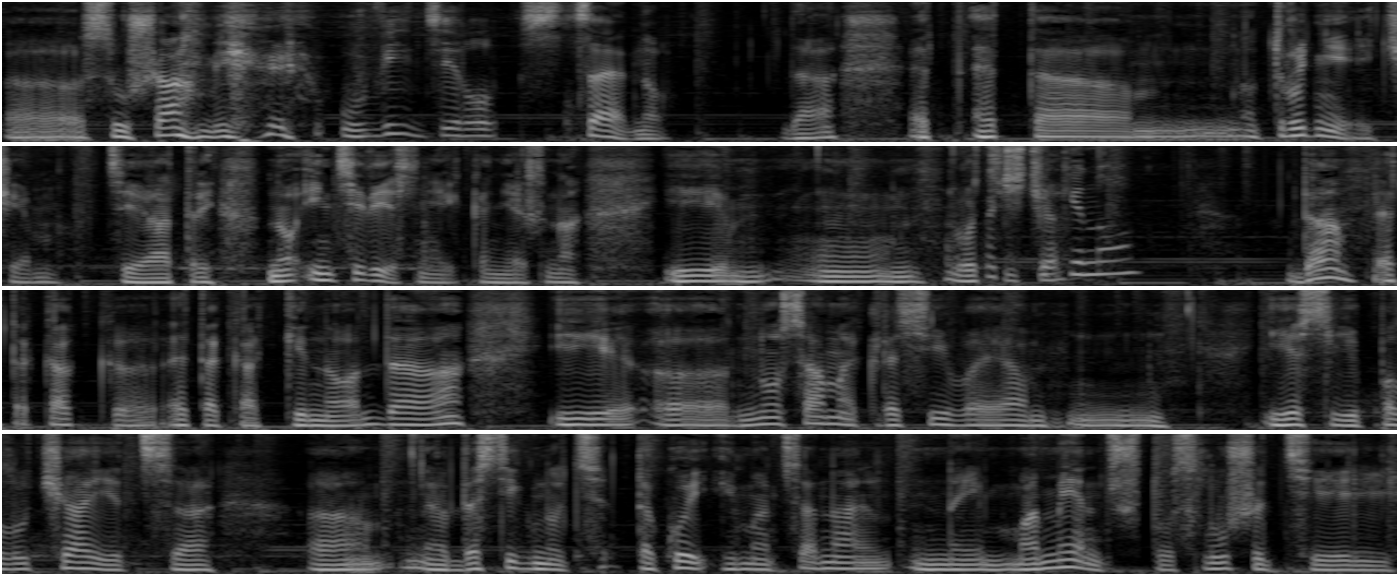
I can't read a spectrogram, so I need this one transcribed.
э, с ушами увидел сцену да, это, это труднее, чем в театре, но интереснее, конечно. И вот Почти сейчас... кино. Да, это как, это как кино, да. И, ну, самое красивое, если получается э, достигнуть такой эмоциональный момент, что слушатель,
